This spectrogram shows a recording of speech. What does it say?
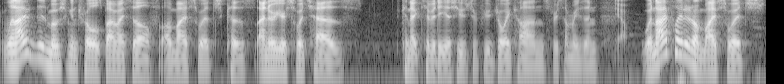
when I did motion controls by myself on my Switch because I know your Switch has connectivity issues with your Joy Cons for some reason. Yeah. When I played it on my Switch,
